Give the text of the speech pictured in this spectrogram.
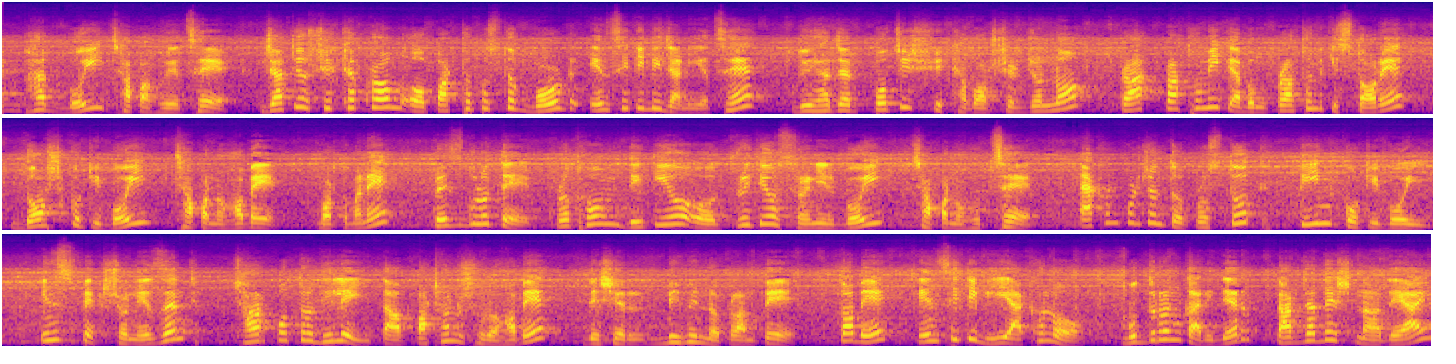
এক ভাগ বই ছাপা হয়েছে। জাতীয় শিক্ষাক্রম ও পাঠ্যপুস্তক বোর্ড এনসিটিবি জানিয়েছে, দুই হাজার পঁচিশ শিক্ষাবর্ষের জন্য প্রাক প্রাথমিক এবং প্রাথমিক স্তরে দশ কোটি বই ছাপানো হবে। বর্তমানে প্রেসগুলোতে প্রথম, দ্বিতীয় ও তৃতীয় শ্রেণির বই ছাপানো হচ্ছে। এখন পর্যন্ত প্রস্তুত তিন কোটি বই। ইন্সপেকশন এজেন্ট ছাড়পত্র দিলেই তা পাঠানো শুরু হবে দেশের বিভিন্ন প্রান্তে। তবে এনসিটিবি এখনও মুদ্রণকারীদের কার্যাদেশ না দেয়ায়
